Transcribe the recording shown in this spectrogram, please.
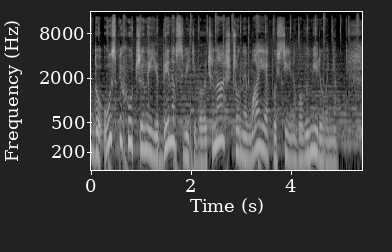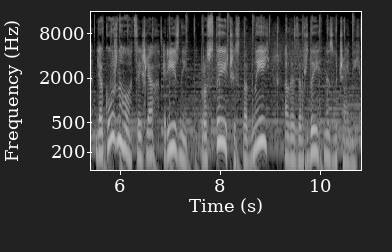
до успіху чи не єдина в світі величина, що не має постійного вимірювання. Для кожного цей шлях різний, простий чи складний, але завжди незвичайний.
